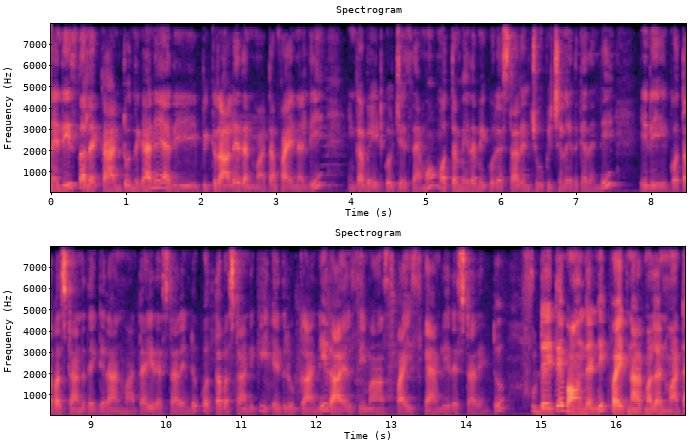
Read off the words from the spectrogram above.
నేను తీస్తా లెక్క అంటుంది కానీ అది పిక్ రాలేదనమాట ఫైనల్లీ. ఇంకా బయటకు వచ్చేసాము మొత్తం మీద మీకు రెస్టారెంట్ చూపించలేదు కదండి. ఇది కొత్త బస్ స్టాండ్ దగ్గర అనమాట ఈ రెస్టారెంట్. కొత్త బస్ స్టాండ్కి ఎదురుగ్గా అండి Rayalaseema spice family restaurant. Food అయితే బాగుందండి క్వైట్ నార్మల్ అనమాట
